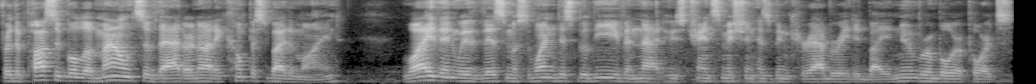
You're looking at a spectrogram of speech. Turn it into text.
For the possible amounts of that are not encompassed by the mind. Why then, with this, must one disbelieve in that whose transmission has been corroborated by innumerable reports,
